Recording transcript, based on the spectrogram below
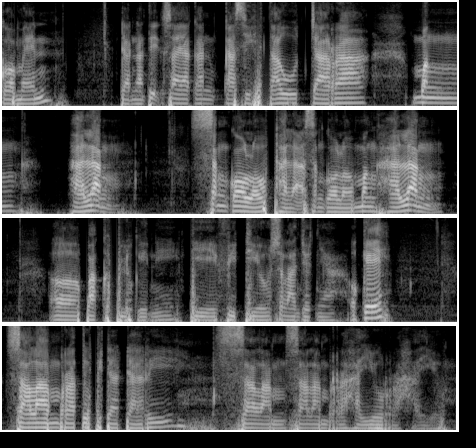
komen dan nanti saya akan kasih tahu cara menghalang sengkolo balak sengkolo menghalang uh, pagebluk ini di video selanjutnya. Oke? Salam ratu bidadari salam salam rahayu rahayu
